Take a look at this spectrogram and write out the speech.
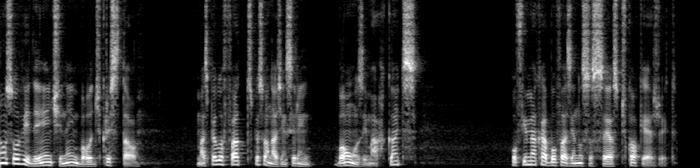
Não sou vidente nem bola de cristal, mas pelo fato dos personagens serem bons e marcantes, o filme acabou fazendo sucesso de qualquer jeito.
